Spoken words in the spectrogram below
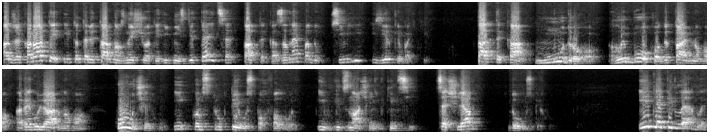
адже карати і тоталітарно знищувати гідність дітей це тактика занепаду сім'ї і зірки батьків. Тактика мудрого, глибокого, детального, регулярного коучингу і конструктиву з похвалою і відзначені в кінці це шлях до успіху. І для підлеглих,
